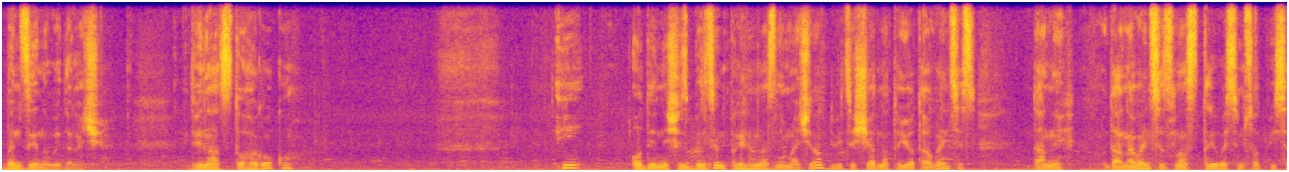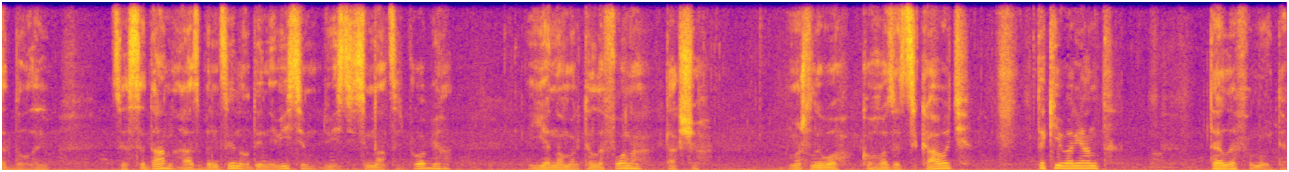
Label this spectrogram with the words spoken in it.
бензиновий, до речі. 12-го року. І 1,6 бензин пригнана з Німеччини. Дивіться, ще одна Toyota Avensis. Даний, дана Avensis у нас 3850 доларів. Це седан, газ, бензин, 1,8, 217 пробіга. Є номер телефона, так що, можливо, кого зацікавить такий варіант, телефонуйте.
